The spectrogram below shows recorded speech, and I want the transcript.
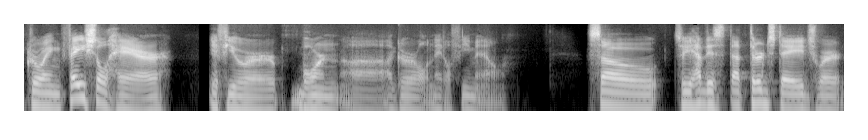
growing facial hair if you're born uh, a girl a natal female. So so you have this that third stage where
